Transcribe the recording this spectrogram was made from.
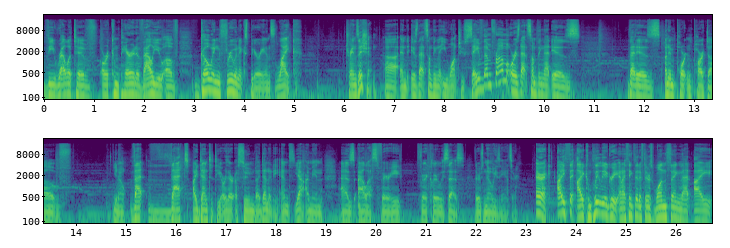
the relative or comparative value of going through an experience like transition. Uh, and is that something that you want to save them from, or is that something that is that is an important part of you know that that identity or their assumed identity. And yeah i mean as alice very very clearly says there's no easy answer. Eric i think i completely agree. And i think that if there's one thing that i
